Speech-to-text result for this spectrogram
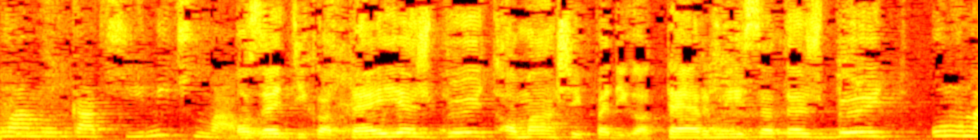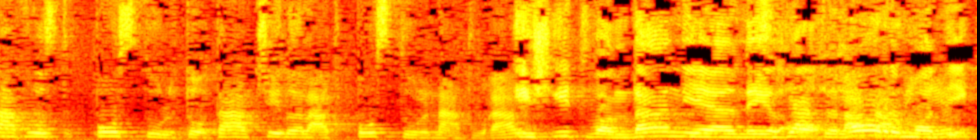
nu a mâncat și nici nu a Az băut. egyik a teljes bőjt, a másik pedig a természetes bőjt, Unul a fost postul total, celălalt postul natural. és itt van Dánielnél a harmadik.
